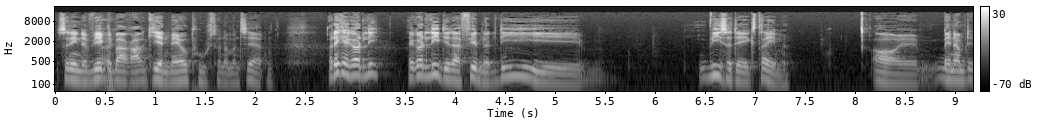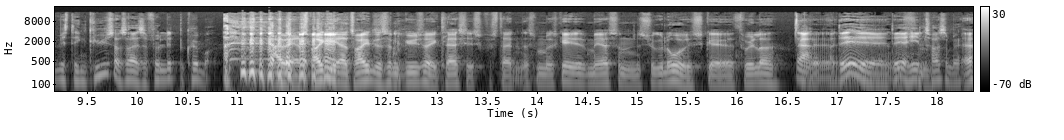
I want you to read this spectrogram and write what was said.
Sådan en, der virkelig bare giver en mavepuster, når man ser den. Og det kan jeg godt lide. Jeg kan godt lide det der film, der lige viser det ekstreme. Og, øh, men om det, hvis det er en gyser, så er jeg selvfølgelig lidt bekymret. Nej, men jeg, tror ikke, jeg tror ikke, det er sådan en gyser i klassisk forstand. Altså, måske mere sådan en psykologisk uh, thriller. Ja, Øh, og det, det er jeg helt tosset med. Ja,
